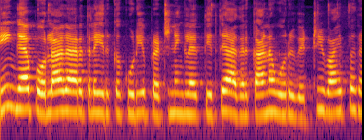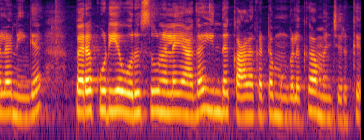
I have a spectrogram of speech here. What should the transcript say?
நீங்கள் பொருளாதாரத்தில் இருக்கக்கூடிய பிரச்சனைகளை தீர்த்து அதற்கான ஒரு வெற்றி வாய்ப்புகளை நீங்கள் பெறக்கூடிய ஒரு சூழ்நிலையாக இந்த காலகட்டம் உங்களுக்கு அமைஞ்சிருக்கு.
